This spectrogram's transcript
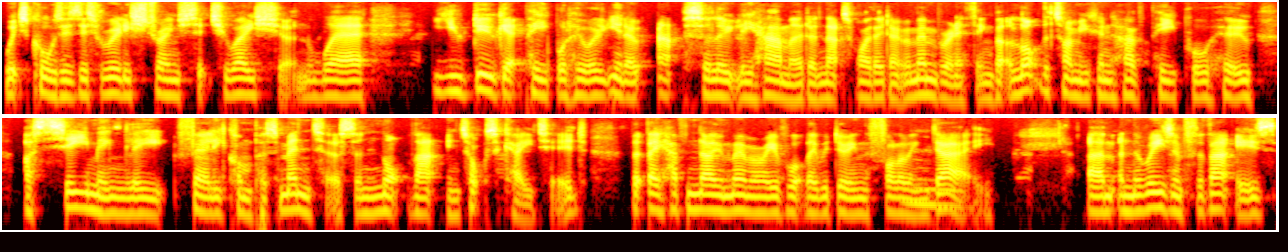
which causes this really strange situation where you do get people who are, you know, absolutely hammered and that's why they don't remember anything. But a lot of the time you can have people who are seemingly fairly compos mentis and not that intoxicated, but they have no memory of what they were doing the following mm. day. Um, and the reason for that is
